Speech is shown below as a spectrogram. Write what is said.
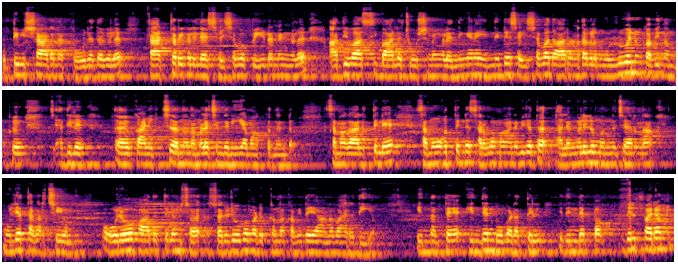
കുട്ടിവിഷാടന ക്രൂരതകൾ ഫാക്ടറികളിലെ ശൈശവ പീഡനങ്ങൾ ആദിവാസി ബാലചൂഷണങ്ങൾ എന്നിങ്ങനെ ഇന്നിന്റെ ശൈശവ ദാരുണതകൾ മുഴുവനും കവി നമുക്ക് അതിൽ കാണിച്ചു തന്ന് നമ്മളെ ചിന്തനീയമാക്കുന്നുണ്ട്. സമകാലത്തിലെ സമൂഹത്തിന്റെ സർവമാനവിക തലങ്ങളിലും വന്നു ചേർന്ന മൂല്യത്തകർച്ചയും ഓരോ പാദത്തിലും സ്വ സ്വരൂപമെടുക്കുന്ന കവിതയാണ് ഭാരതീയം. ഇന്നത്തെ ഇന്ത്യൻ ഭൂപടത്തിൽ ഇതിന്റെ പ- ഇതിൽ പരം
